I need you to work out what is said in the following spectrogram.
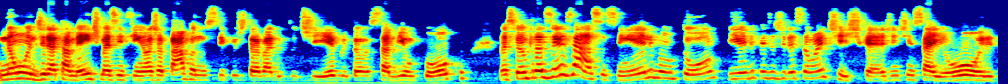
não diretamente, mas enfim, ela já estava no ciclo de trabalho do Diego, então eu sabia um pouco. Mas foi um prazerzaço, assim. Ele montou e ele fez a direção artística. A gente ensaiou, ele...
